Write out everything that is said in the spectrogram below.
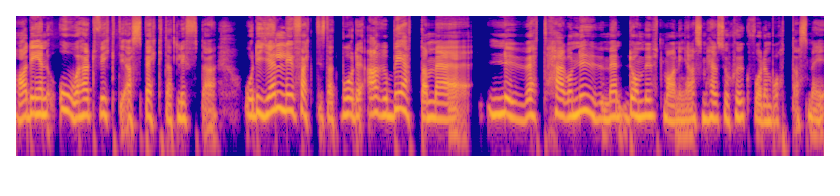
Ja, det är en oerhört viktig aspekt att lyfta och det gäller ju faktiskt att både arbeta med nuet här och nu med de utmaningar som hälso och sjukvården brottas med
